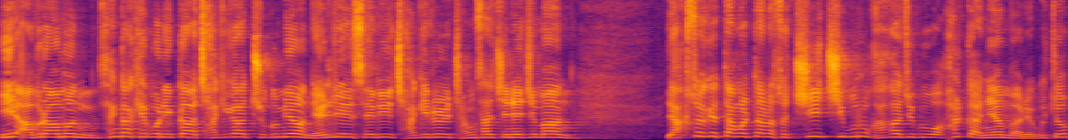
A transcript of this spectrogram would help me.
이 아브라함은 생각해 보니까 자기가 죽으면 엘리에셀이 자기를 장사 지내지만 약속의 땅을 떠나서 지 집으로 가가지고 할 거 아니란 말이에요. 그죠?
